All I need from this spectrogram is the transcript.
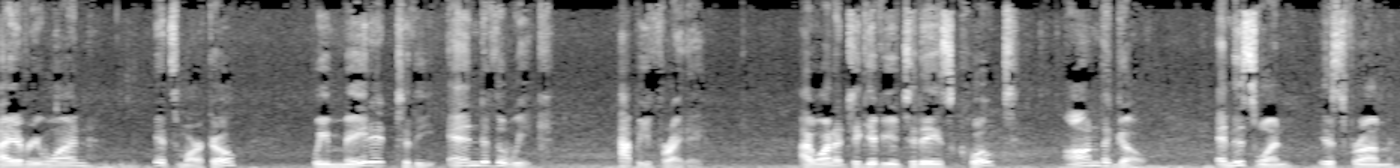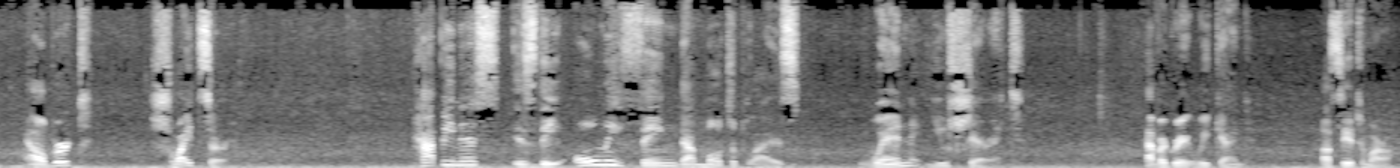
Hi everyone, it's Marco. We made it to the end of the week. Happy Friday. I wanted to give you today's quote on the go. And this one is from Albert Schweitzer. Happiness is the only thing that multiplies when you share it. Have a great weekend. I'll see you tomorrow.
